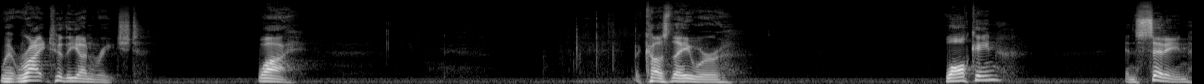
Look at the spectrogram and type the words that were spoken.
Went right to the unreached. Why? Because they were walking and sitting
